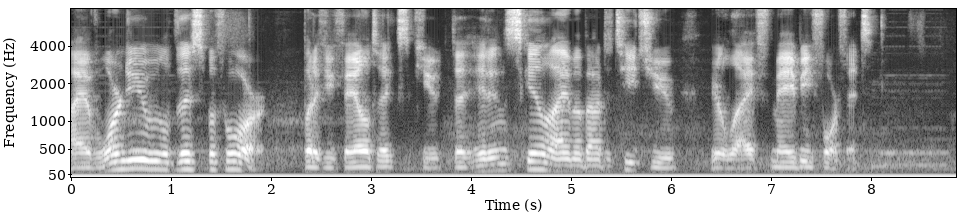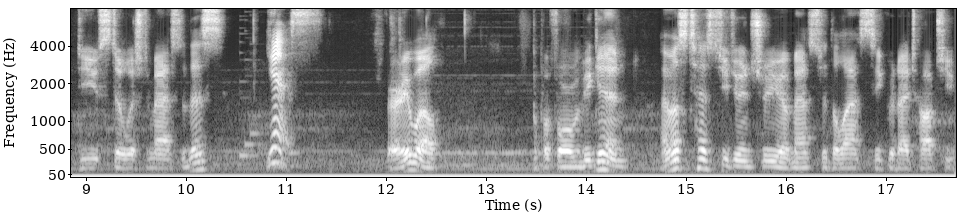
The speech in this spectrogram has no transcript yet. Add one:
I have warned you of this before, but if you fail to execute the hidden skill I am about to teach you, your life may be forfeit. Do you still wish to master this? Yes. Very well. But before we begin, I must test you to ensure you have mastered the last secret I taught you,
